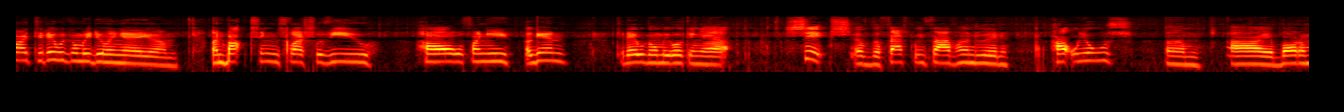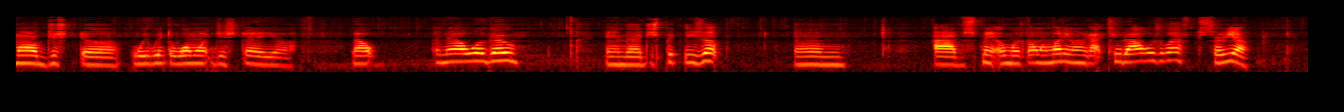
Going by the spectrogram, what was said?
Today we're going to be doing a um, unboxing slash review haul thingy again. Today we're going to be looking at six of the Factory 500 Hot Wheels. Um, I bought them all just, uh, we went to Walmart just a, uh, about an hour ago. And uh, just picked these up. Um, I've spent almost all my money, only got $2 left. So yeah,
